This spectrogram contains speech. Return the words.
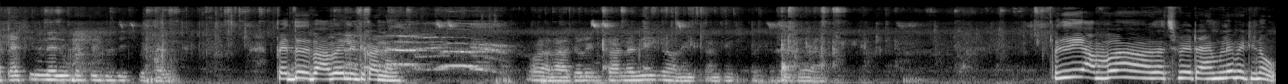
అట్లా చిన్నది పెద్ద తెచ్చి పెద్దది బాబాయ్ వాళ్ళ ఇంటికి అన్నది రాజుల ఇంటికి అన్నది ఇంటికి పెట్టారు ఇది అవ్వ చచ్చిపోయే టైంలో పెట్టినావు.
